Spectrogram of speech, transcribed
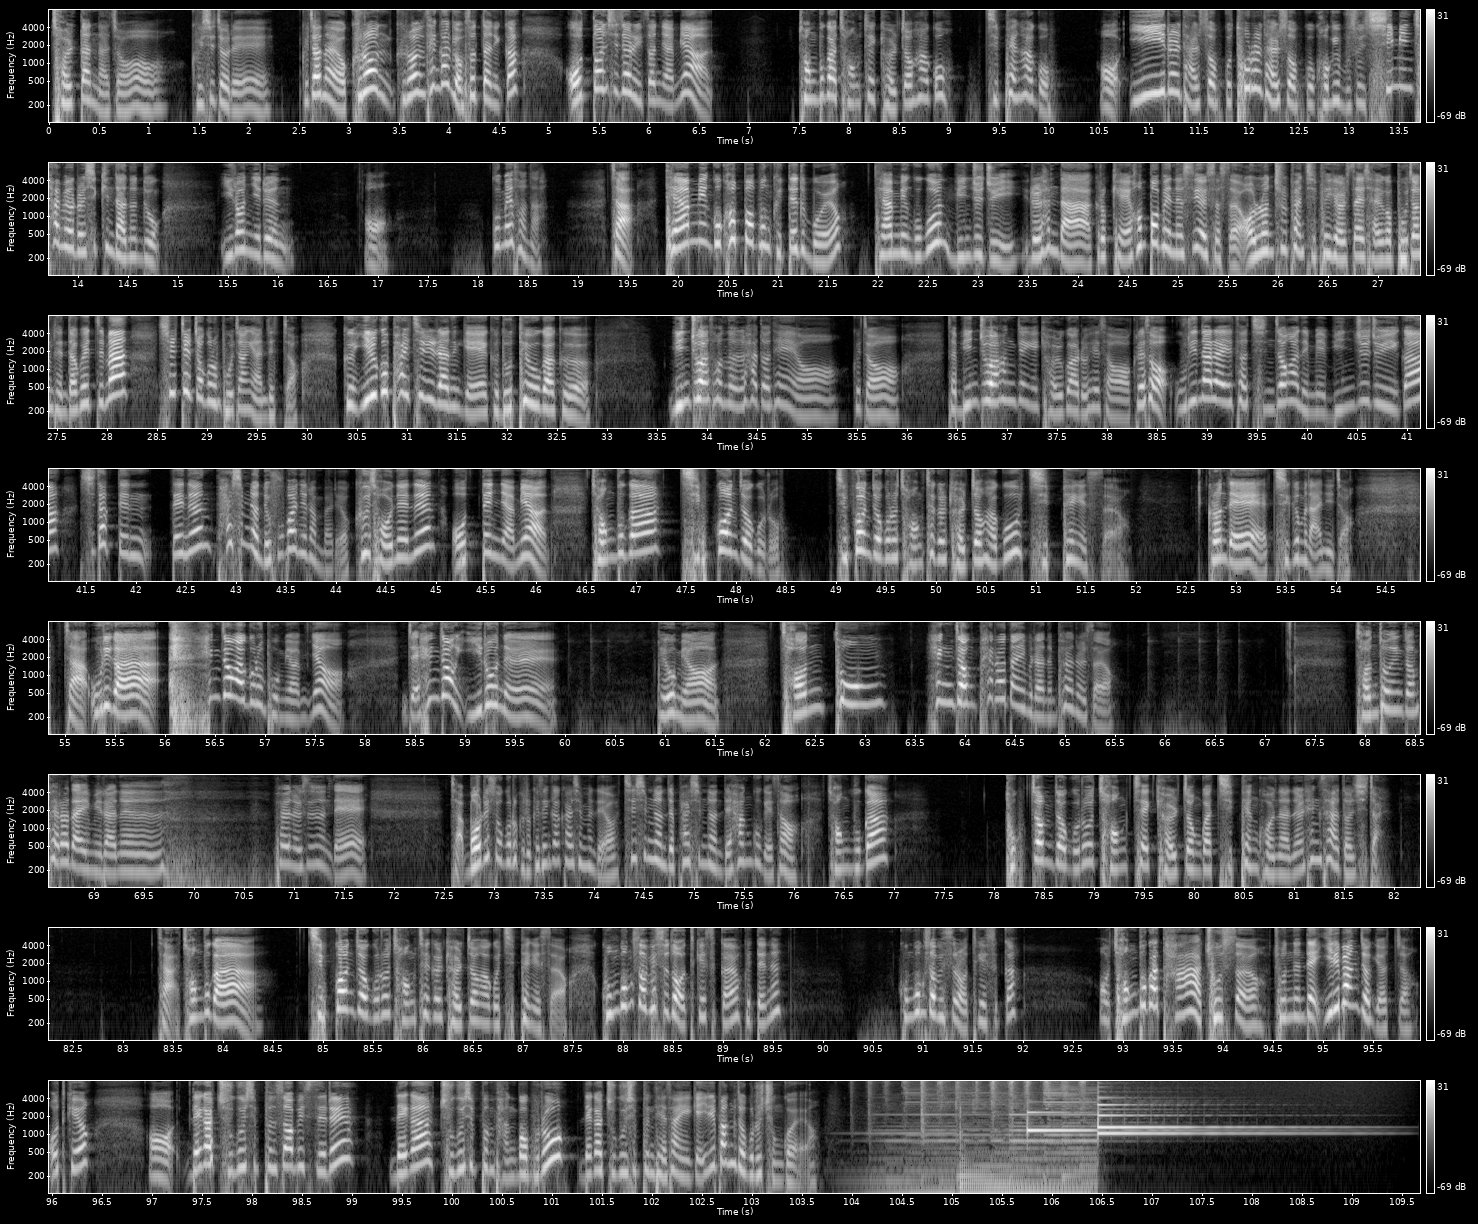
절단 나죠. 그 시절에. 그잖아요. 그런, 그런 생각이 없었다니까? 어떤 시절이 있었냐면, 정부가 정책 결정하고, 집행하고, 어, 이를 달 수 없고 토를 달 수 없고 거기 무슨 시민 참여를 시킨다는 둥 이런 일은 어, 꿈에서나. 자, 대한민국 헌법은 그때도 뭐예요? 대한민국은 민주주의를 한다. 그렇게 헌법에는 쓰여 있었어요. 언론 출판 집회 결사의 자유가 보장된다고 했지만 실질적으로는 보장이 안 됐죠. 그 1987이라는 게 그 노태우가 그 민주화 선언을 하던 해예요. 그죠? 자, 민주화 항쟁의 결과로 해서 그래서 우리나라에서 진정한 의미의 민주주의가 시작된 때는 80년대 후반이란 말이에요. 그 전에는 어땠냐면 정부가 집권적으로 집권적으로 정책을 결정하고 집행했어요. 그런데 지금은 아니죠. 자, 우리가 행정학으로 보면요. 이제 행정 이론을 배우면 전통 행정 패러다임이라는 표현을 써요. 전통 행정 패러다임이라는 표현을 쓰는데 자 머릿속으로 그렇게 생각하시면 돼요. 70년대 80년대 한국에서 정부가 독점적으로 정책 결정과 집행 권한을 행사하던 시절. 자 정부가 집권적으로 정책을 결정하고 집행했어요. 공공 서비스도 어떻게 했을까요? 그때는 공공 서비스를 어떻게 했을까? 어, 정부가 다 줬어요. 줬는데 일방적이었죠. 어떻게요? 어, 내가 주고 싶은 서비스를 내가 주고 싶은 방법으로 내가 주고 싶은 대상에게 일방적으로 준 거예요.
